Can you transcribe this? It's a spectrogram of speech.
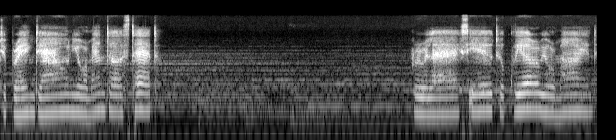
To bring down your mental state relax you to clear your mind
